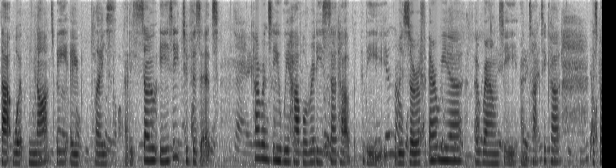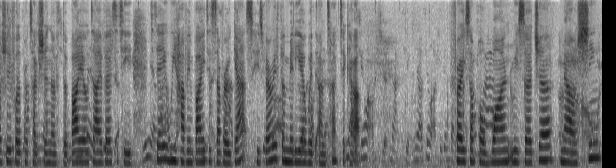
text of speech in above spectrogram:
that would not be a place that is so easy to visit. Currently, we have already set up the reserve area around the Antarctica, especially for the protection of the biodiversity. Today, we have invited several guests who's very familiar with Antarctica. For example, one researcher, Miao Xin,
